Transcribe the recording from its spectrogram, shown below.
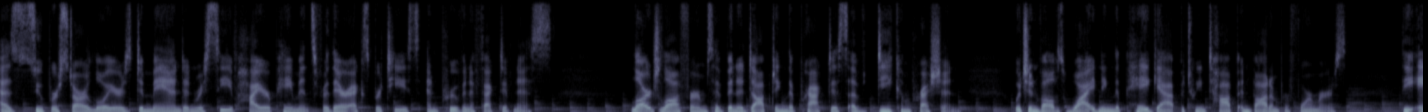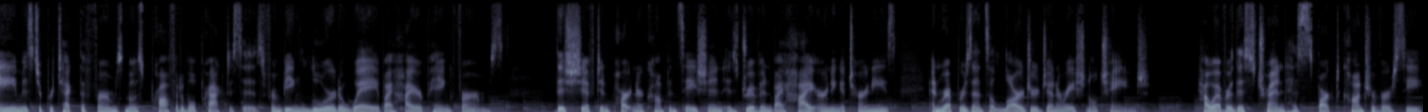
as superstar lawyers demand and receive higher payments for their expertise and proven effectiveness. Large law firms have been adopting the practice of decompression, which involves widening the pay gap between top and bottom performers. The aim is to protect the firm's most profitable practices from being lured away by higher paying firms. This shift in partner compensation is driven by high earning attorneys and represents a larger generational change. However, this trend has sparked controversy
